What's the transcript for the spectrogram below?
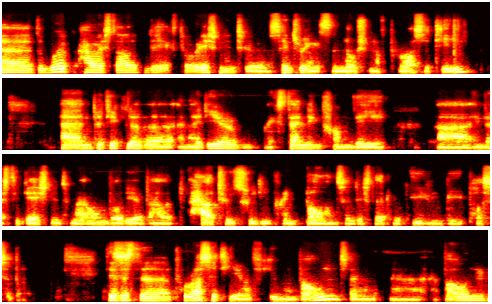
uh, the work, how I started the exploration into sintering is the notion of porosity, and particular the, an idea extending from the uh, investigation into my own body about how to 3D print bones and if that would even be possible. This is the porosity of human bones. So uh, a bone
